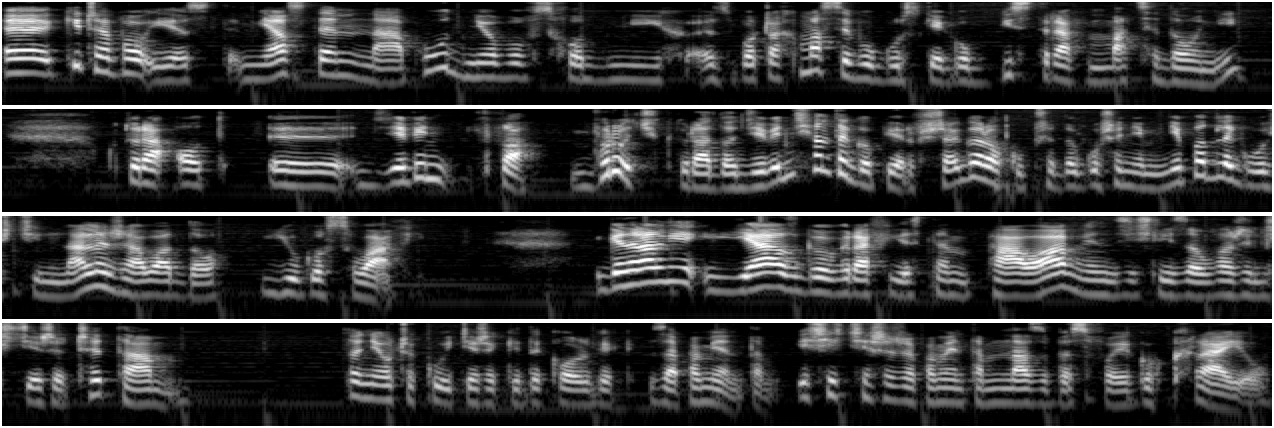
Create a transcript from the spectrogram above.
E, Kiczewo jest miastem na południowo-wschodnich zboczach masywu górskiego Bistra w Macedonii, która od y, dziewię... wróć, która do 91 roku przed ogłoszeniem niepodległości należała do Jugosławii. Generalnie ja z geografii jestem pała, więc jeśli zauważyliście, że czytam, to nie oczekujcie, że kiedykolwiek zapamiętam. Ja się cieszę, że pamiętam nazwę swojego kraju.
